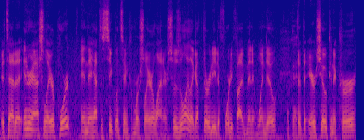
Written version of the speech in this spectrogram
It's at an international airport, and they have to sequence in commercial airliners. So there's only like a 30 to 45 minute window Okay. that the air show can occur.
